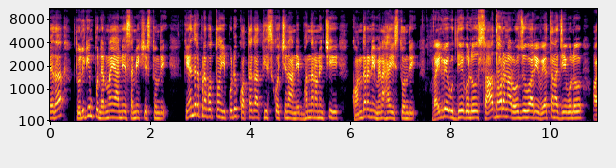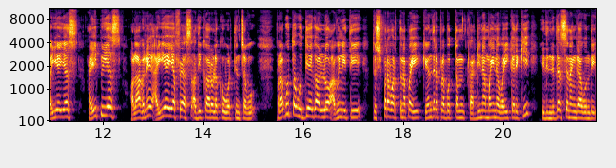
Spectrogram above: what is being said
లేదా తొలగింపు నిర్ణయాన్ని సమీక్షిస్తుంది. కేంద్ర ప్రభుత్వం ఇప్పుడు కొత్తగా తీసుకొచ్చిన నిబంధన నుంచి కొందరిని మినహాయిస్తుంది. రైల్వే ఉద్యోగులు సాధారణ రోజువారీ వేతన జీవులు ఐఏఎస్ ఐపీఎస్ అలాగనే ఐఏఎఫ్ఎస్ అధికారులకు వర్తించవు. ప్రభుత్వ ఉద్యోగాల్లో అవినీతి దుష్ప్రవర్తనపై కేంద్ర ప్రభుత్వం కఠినమైన వైఖరికి ఇది నిదర్శనంగా ఉంది.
